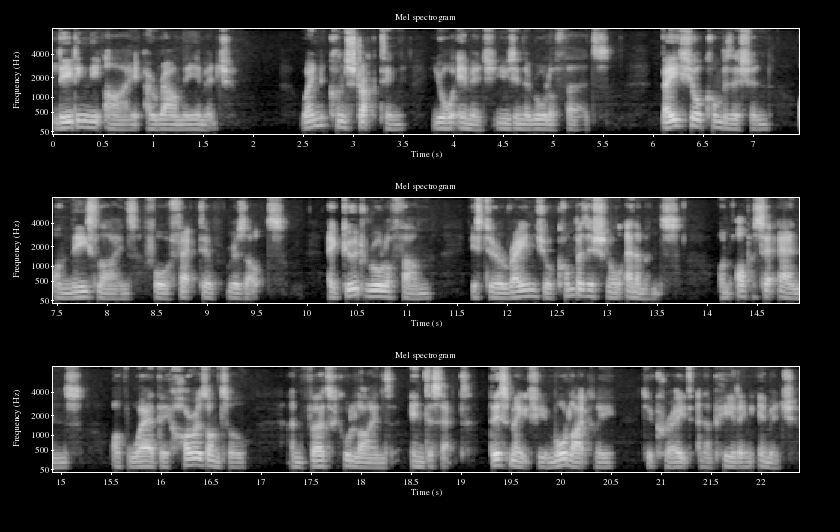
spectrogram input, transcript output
leading the eye around the image. When constructing your image using the rule of thirds, base your composition on these lines for effective results. A good rule of thumb is to arrange your compositional elements on opposite ends of where the horizontal and vertical lines intersect. This makes you more likely to create an appealing image.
